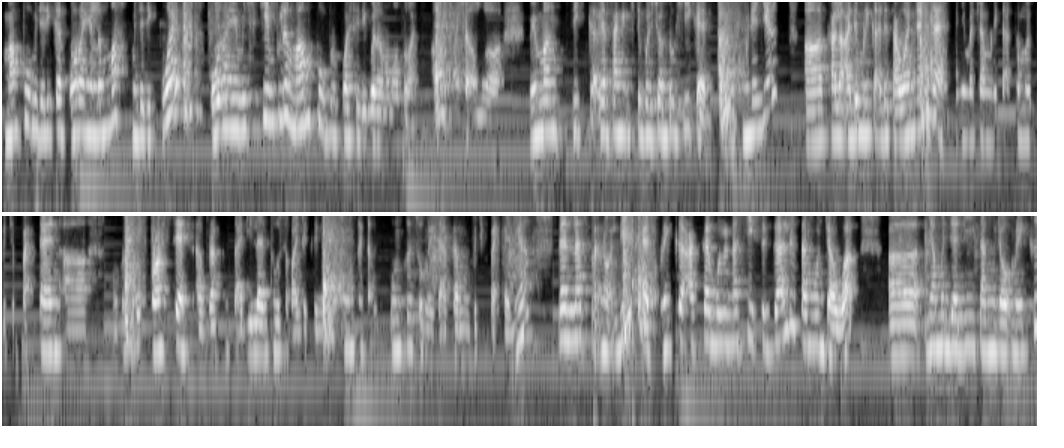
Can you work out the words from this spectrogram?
mampu menjadikan orang yang lemah menjadi kuat, orang yang miskin pula mampu berpuasa di bulan Ramadan. Masya Allah. Memang sikap yang sangat kita boleh contohi kan. Kemudiannya uh, kalau ada mereka ada tawanan kan, ini macam mereka akan mempercepatkan uh, proses uh, berlaku keadilan tu sama ada kena hukum ke tak hukum ke so mereka akan mempercepatkannya. Dan last but not least kan, mereka akan melunasi segala tanggungjawab uh, yang menjadi tanggungjawab mereka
